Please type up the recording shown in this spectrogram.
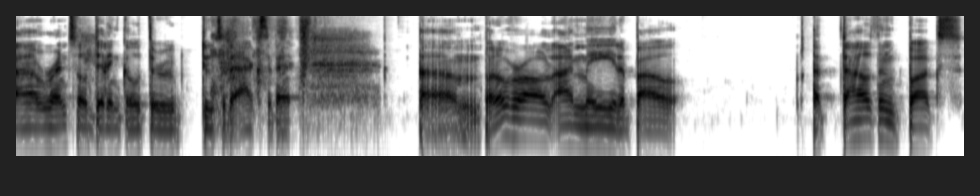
uh, rental didn't go through due to the accident. Um, but overall, I made about a thousand bucks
